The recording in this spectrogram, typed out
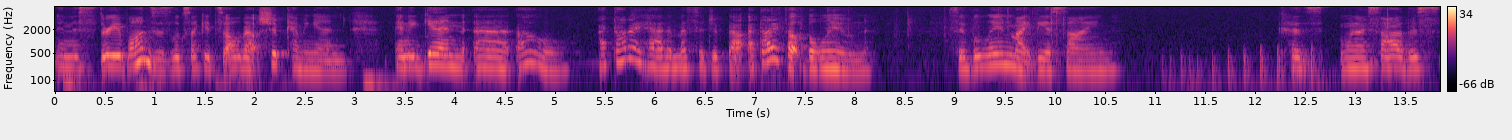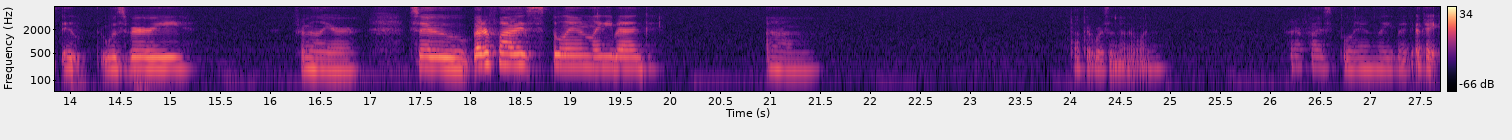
and this Three of Wands is, looks like it's all about ship coming in. And again, uh, oh, I thought I had a message about, I thought I felt balloon. So balloon might be a sign because when I saw this, it was very familiar. So butterflies, balloon, ladybug. Um, thought there was another one. Butterflies, balloon, ladybug. Okay,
